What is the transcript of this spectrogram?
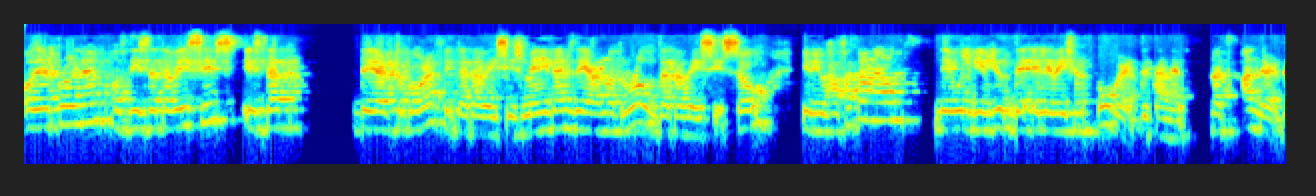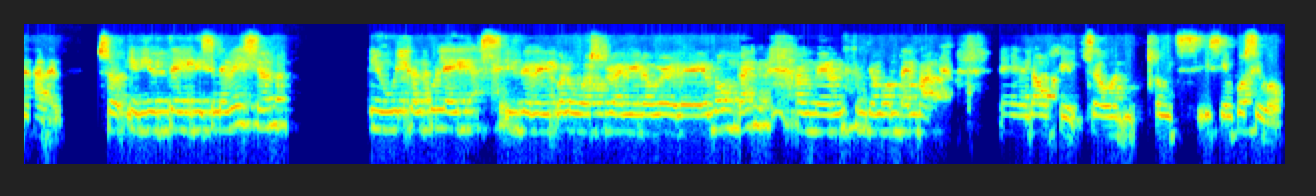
Other problem of these databases is that they are topographic databases. Many times they are not road databases. So if you have a tunnel, they will give you the elevation over the tunnel, not under the tunnel. So if you take this elevation, you will calculate as if the vehicle was driving over the mountain and then the mountain back uh, downhill. So it's, it's impossible.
